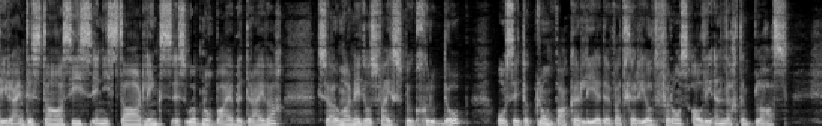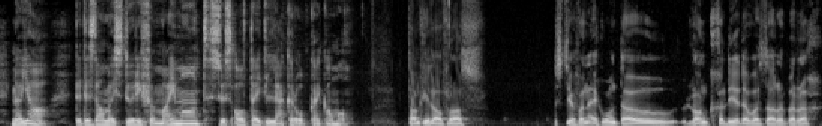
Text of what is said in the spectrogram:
Die ruimtestasies en die Starlinks is ook nog baie bedrywig. So hou maar net ons Facebook groep dop. Ons het 'n klomp wakker lede wat gereeld vir ons al die inligting plaas. Nou ja, dit is dan my storie vir my maand, soos altyd lekker opkyk almal. Dankie daarvoor. Stefan, ek onthou lank gelede was daar 'n berig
